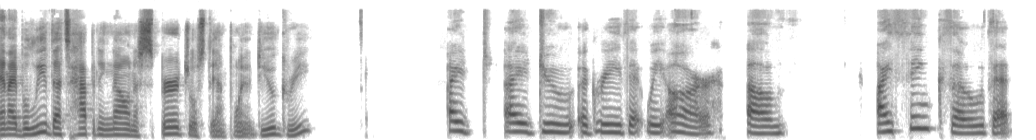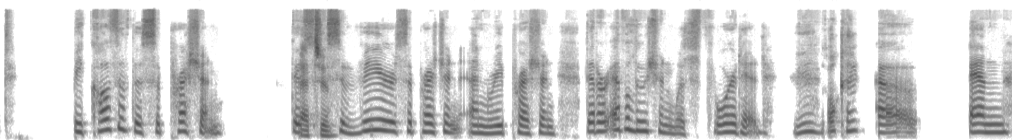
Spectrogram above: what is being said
and I believe that's happening now on a spiritual standpoint. Do you agree? I I do agree that we are. Um, I think though that because of the suppression, this severe suppression and repression, that our evolution was thwarted. Mm, okay. Uh, and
